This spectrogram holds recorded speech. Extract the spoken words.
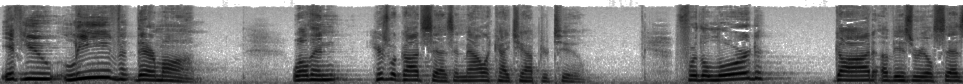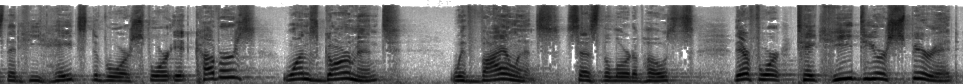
if you leave their mom, well, then here's what God says in Malachi chapter 2 For the Lord God of Israel says that he hates divorce, for it covers one's garment with violence, says the Lord of hosts. Therefore, take heed to your spirit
